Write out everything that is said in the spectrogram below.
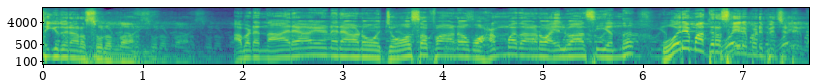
സയ്യിദുന റസൂലുള്ളാഹി. അവിടെ നാരായണനാണോ ജോസഫാണോ മുഹമ്മദാണോ അയൽവാസി എന്ന് ഒരു മദ്രസയിലും പഠിപ്പിച്ചിട്ടില്ല.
